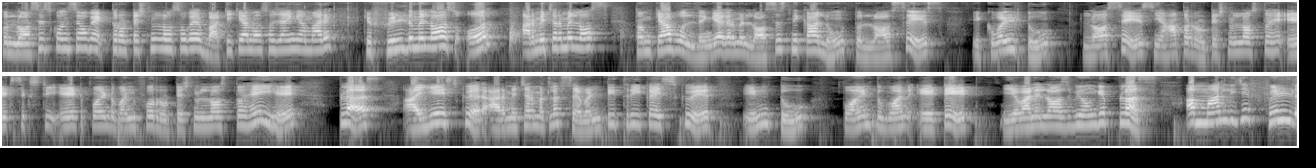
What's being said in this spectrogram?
तो लॉसेस कौन से हो गए? एक तो रोटेशनल लॉस हो गए। बाकी क्या लॉस हो जाएँगे हमारे? कि फ़ील्ड में लॉस और आर्मेचर में लॉस तो हम क्या बोल देंगे? अगर मैं लॉसेस निकालूं तो लॉसेस इक्वल टू लॉसेस यहाँ पर रोटेशनल लॉस तो है 868.14 रोटेशनल लॉस तो है ही है। Plus I A square armature मतलब 73 का स्क्वेयर इन टू ये वाले लॉस भी होंगे। प्लस अब मान लीजिए फ़ील्ड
